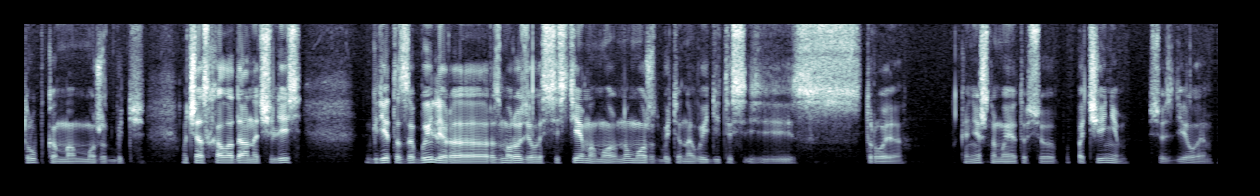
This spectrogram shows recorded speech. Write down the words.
трубка, может быть, вот сейчас холода начались, где-то забыли, разморозилась система, ну, может быть, она выйдет из, из строя. Конечно, мы это все починим, все сделаем.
